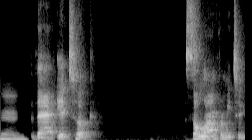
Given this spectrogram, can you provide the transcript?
Mm. That it took so long for me to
